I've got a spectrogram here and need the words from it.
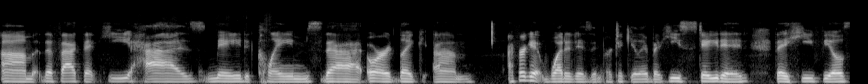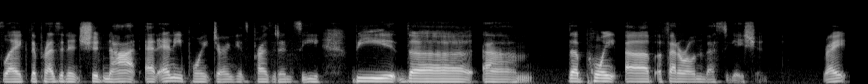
um, the fact that he has made claims that, or like, um, I forget what it is in particular, but he stated that he feels like the president should not, at any point during his presidency, be the um, the point of a federal investigation, right?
